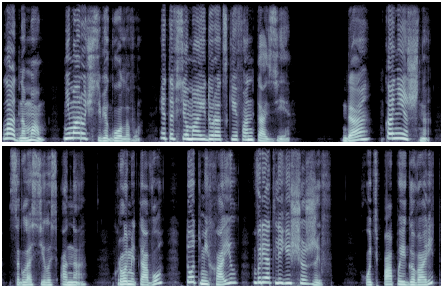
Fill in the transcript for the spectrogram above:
«Ладно, мам, не морочь себе голову. Это все мои дурацкие фантазии». «Да, конечно», — согласилась она. «Кроме того, тот Михаил вряд ли еще жив. Хоть папа и говорит,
